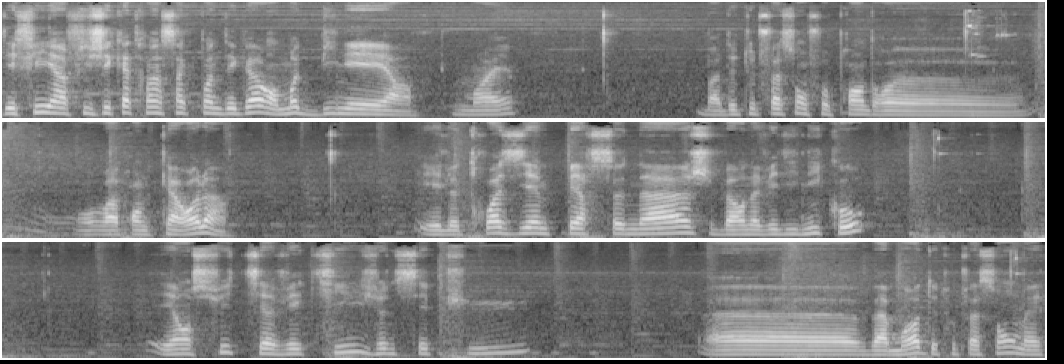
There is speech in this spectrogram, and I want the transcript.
Défi infliger 85 points de dégâts en mode binaire. Ouais. Bah, de toute façon, faut prendre. euh, on va prendre Carole. Et le troisième personnage, bah, on avait dit Nico. Et ensuite, il y avait qui? Je ne sais plus. Euh, bah moi, de toute façon, mais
